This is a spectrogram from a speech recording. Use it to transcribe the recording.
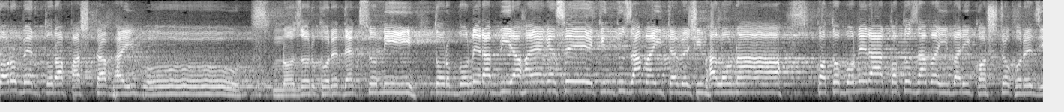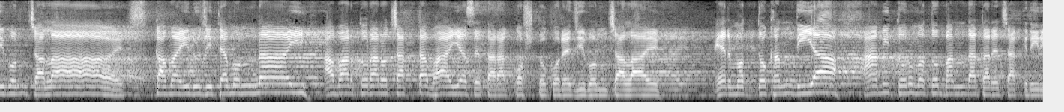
গর্বের তোরা পাঁচটা ভাই নজর করে দেখছনি, তোর বোনেরা বিয়া হয়ে গেছে, কিন্তু জামাইটা বেশি ভালো না। কত বোনেরা, কত জামাই বাড়ি কষ্ট করে জীবন চালায়। কামাই রুজি তেমন নাই, আবার তোর আরও চারটা ভাই আছে, তারা কষ্ট করে জীবন চালায়। এর মধ্যখান দিয়া আমি তোর মতো বান্দাটারে চাকরির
